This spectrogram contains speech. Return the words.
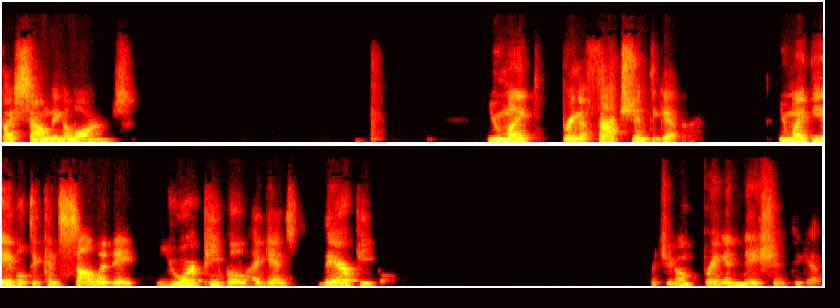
by sounding alarms. You might bring a faction together. You might be able to consolidate your people against their people. But you don't bring a nation together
